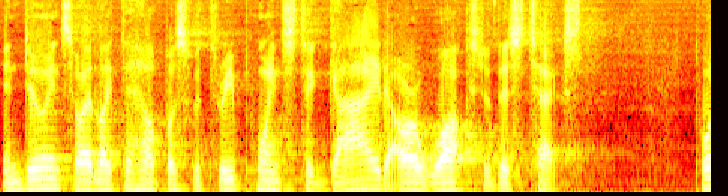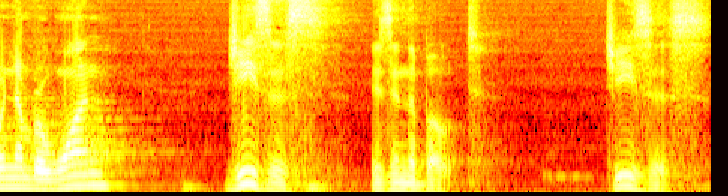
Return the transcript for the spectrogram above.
In doing so, I'd like to help us with three points to guide our walk through this text. Point number one Jesus is in the boat. Jesus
